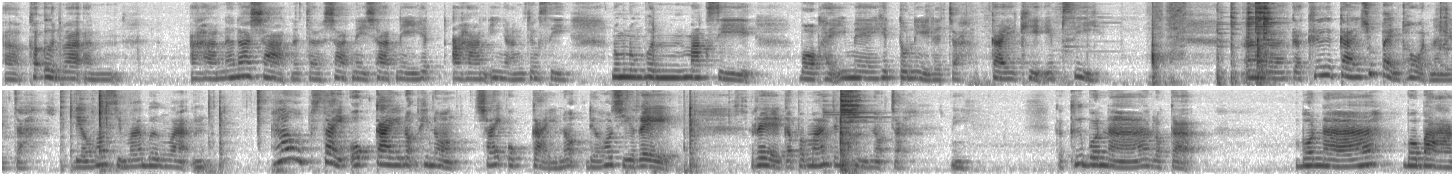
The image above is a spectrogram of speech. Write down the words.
เอ่อเขาเอิ้นว่าอันอาหารนานาชาตินะจ๊ะชาตินี้ชาตินี้เฮ็ดอาหารอีหยังจังสี่นุ่มๆเพิ่นมักสิ บอกให้อีแม่เฮ็ดตัวนี้เลยจ้ะ ไก่ KFC อ่าก็คือไก่ชุบแป้งทอดนั่นเลยจ้ะ เดี๋ยวเฮาสิมาเบิ่งว่าเฮาใส่อกไก่เนาะพี่น้อง ใช้อกไก่เนาะ เดี๋ยวเฮาสิเร่เร่ก็ประมาณจังสี่เนาะจ้ะ นี่ ก็คือบ่หนาแล้วก็บ่หนาบ่บาง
